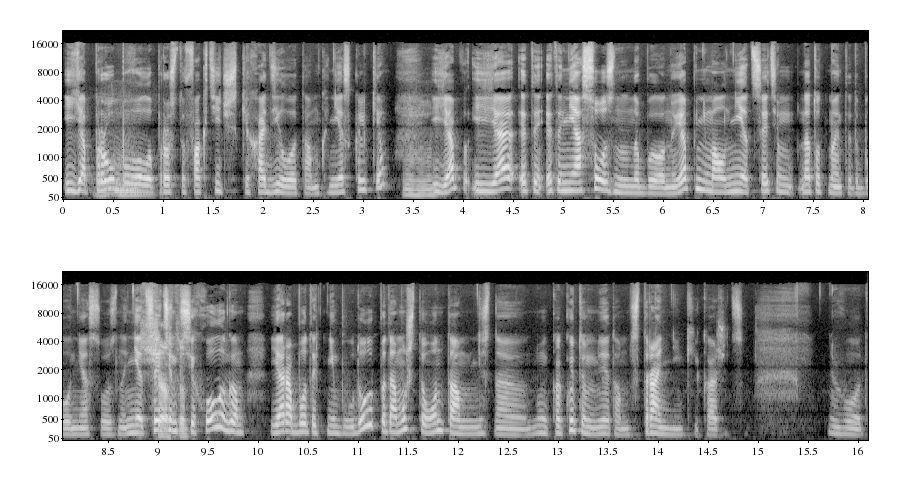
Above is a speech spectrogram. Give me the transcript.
И я пробовала, mm. просто фактически ходила там к нескольким. Mm-hmm. И я, и я это, это неосознанно было. Но я понимала, нет, с этим, на тот момент это было неосознанно. Нет, Сейчас с этим это... психологом я работать не буду, потому что он там, не знаю, ну, какой-то мне там странненький кажется. Вот.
